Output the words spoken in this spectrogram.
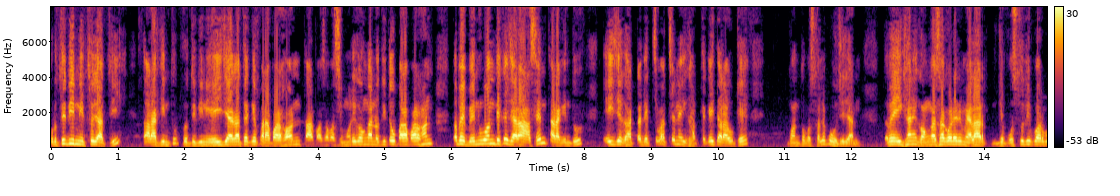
প্রতিদিন নিত্যযাত্রী, তারা কিন্তু প্রতিদিন এই জায়গা থেকে পারাপার হন। তার পাশাপাশি মরিগঙ্গা নদীতেও পারাপার হন। তবে বেনুবন থেকে যারা আসেন, তারা কিন্তু এই যে ঘাটটা দেখতে পাচ্ছেন, এই ঘাট থেকেই তারা উঠে গন্তব্যস্থলে পৌঁছে যান। তবে এইখানে গঙ্গাসাগরের মেলার যে প্রস্তুতি পর্ব,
